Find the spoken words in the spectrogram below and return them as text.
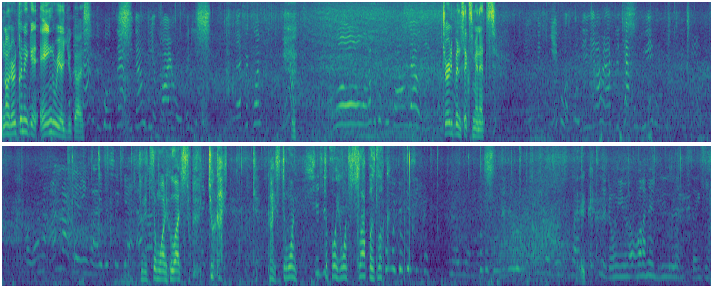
No, No, they're gonna get angry at you guys. to that. That would It's already been six minutes. I don't think Diego uploaded, and then I'll have to tackle Diego. against him. Oh, I'm not, I'm not getting by this again. Dude, it's the one who wants to. Dude, guys. Dude, guys, it's the one. It's the boy who wants to slap us. Look. Oh okay. I don't even want to do this again.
